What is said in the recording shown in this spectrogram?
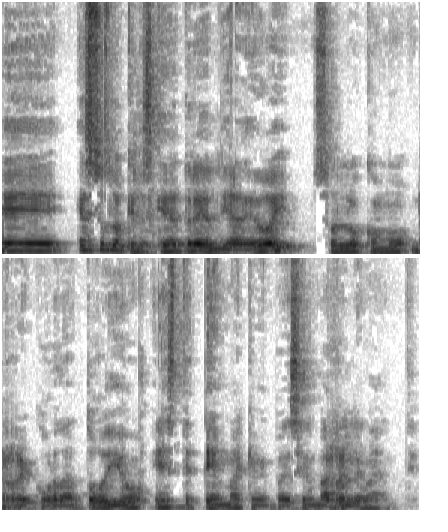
Eh, esto es lo que les quería traer el día de hoy, solo como recordatorio este tema que me parece más relevante.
